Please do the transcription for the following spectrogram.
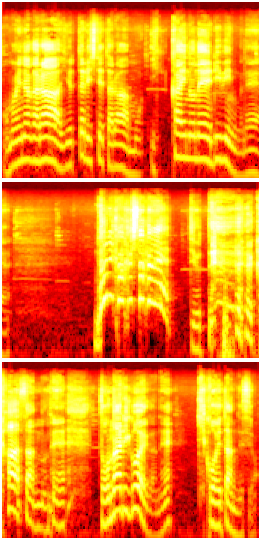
思いながらゆったりしてたら、もう1階のね、リビングで、何隠したかねって言って 母さんのね、怒鳴り声がね、聞こえたんですよ。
